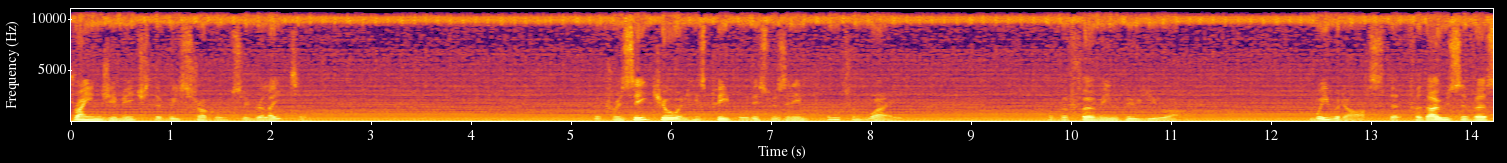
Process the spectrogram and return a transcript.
strange of us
